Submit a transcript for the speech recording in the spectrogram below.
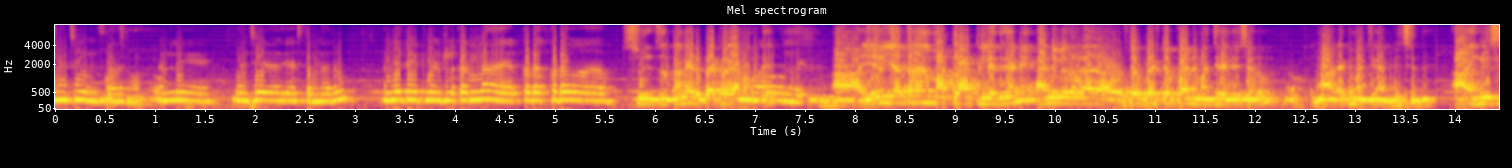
మంచిగా ఉంది సార్. అన్ని మంచిగా చేస్తున్నారు. అన్ని ట్రీట్మెంట్ల కన్నా ఎక్కడెక్కడ కానీ బెటర్ గానే ఉంది. ఏం చేస్తారనేది మాకు క్లారిటీ లేదు కానీ అన్ని విధాలుగా స్టెప్ బై స్టెప్ అన్ని మంచిగా చేశారు. మాకైతే మంచిగా అనిపించింది. ఆ ఇంగ్లీష్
